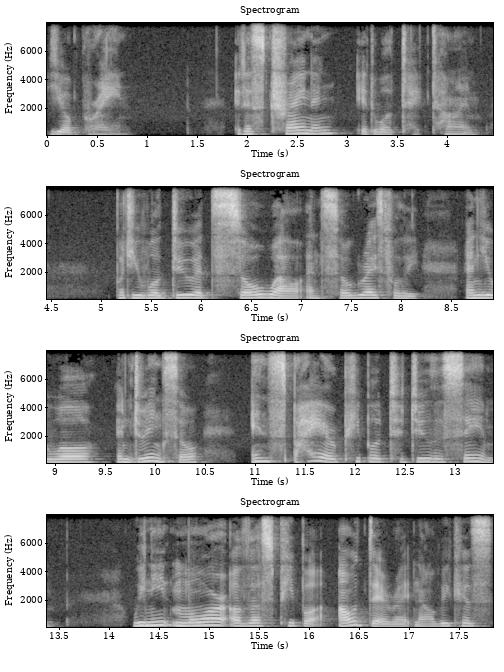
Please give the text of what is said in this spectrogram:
your brain. It is training, it will take time, but you will do it so well and so gracefully, and you will, in doing so, inspire people to do the same. We need more of those people out there right now because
